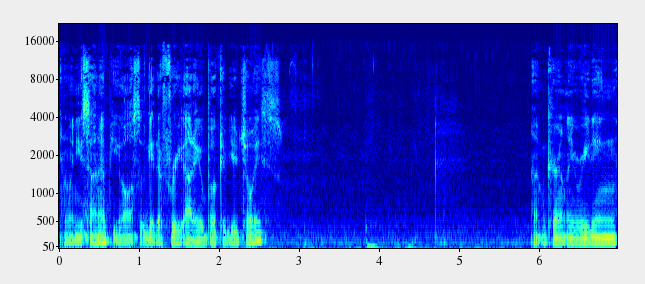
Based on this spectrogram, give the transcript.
And when you sign up, you also get a free audiobook of your choice. I'm currently reading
